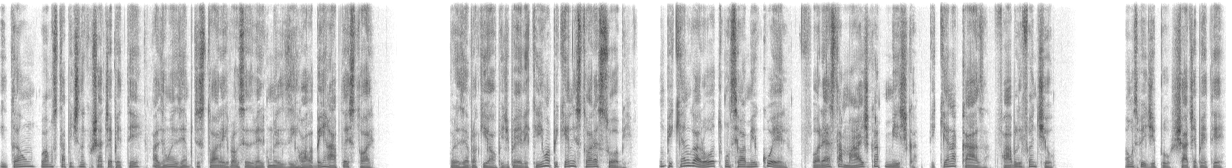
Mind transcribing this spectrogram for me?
Então, vamos estar pedindo aqui para o chat GPT fazer um exemplo de história aí para vocês verem como ele desenrola bem rápido a história. Por exemplo, aqui, ó, pedi para ele criar uma pequena história sobre um pequeno garoto com seu amigo coelho. Floresta mágica mística. Pequena casa. Fábula infantil. Vamos pedir pro chat GPT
